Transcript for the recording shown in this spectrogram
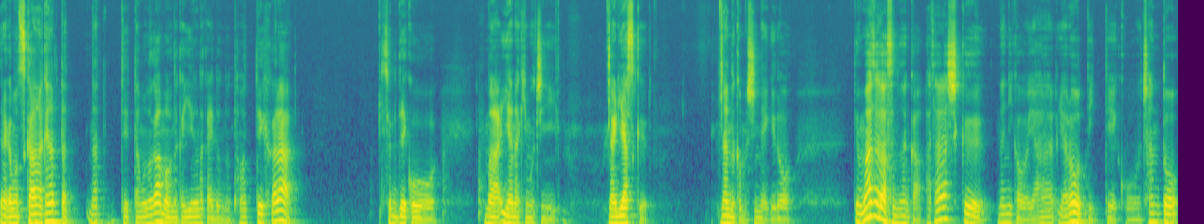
なんかもう使わなくなったなっていったものがもうなんか家の中にどんどん溜まっていくからそれでこうまあ嫌な気持ちになりやすくなるのかもしれないけどでもまずはそのなんか新しく何かをややろうって言ってこうちゃんと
